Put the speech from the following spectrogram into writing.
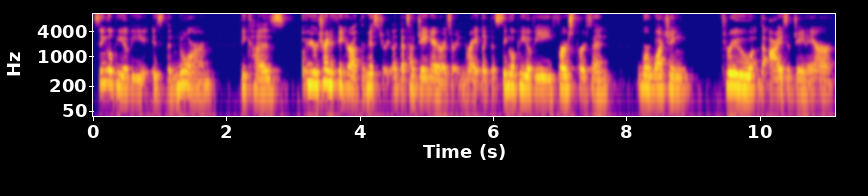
single POV is the norm because you're trying to figure out the mystery. Like that's how Jane Eyre is written, right? Like the single POV, first person. We're watching through the eyes of Jane Eyre.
